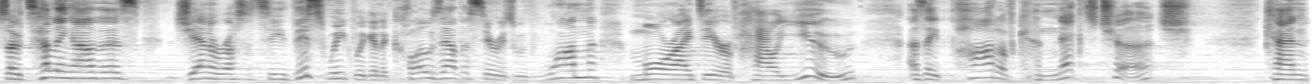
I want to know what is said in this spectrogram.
So, telling others, generosity. This week, we're going to close out the series with one more idea of how you, as a part of Connect Church, can,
